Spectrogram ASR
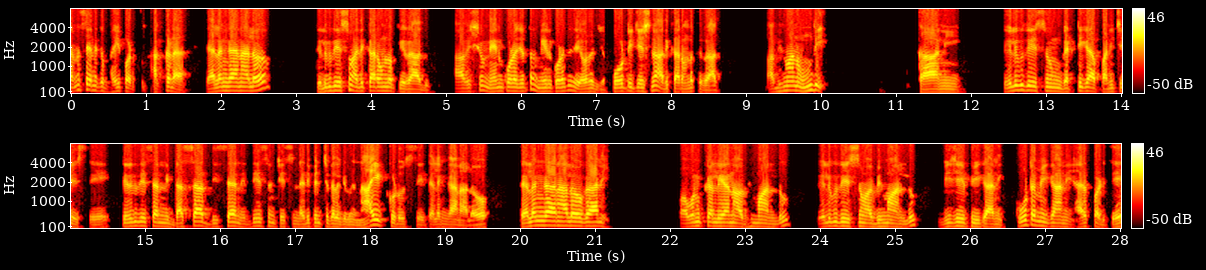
జనసేనకు భయపడుతుంది అక్కడ తెలంగాణలో తెలుగుదేశం అధికారంలోకి రాదు. ఆ విషయం నేను కూడా చెప్తాను మీరు కూడా చెప్తారు, ఎవరు పోటీ చేసినా అధికారంలోకి రాదు. అభిమానం ఉంది. కానీ తెలుగుదేశం గట్టిగా పనిచేస్తే తెలుగుదేశాన్ని దశ దిశ నిర్దేశం చేసి నడిపించగలిగిన నాయకుడు వస్తే తెలంగాణలో తెలంగాణలో గాని పవన్ కళ్యాణ్ అభిమానులు తెలుగుదేశం అభిమానులు బీజేపీ కానీ కూటమి కానీ ఏర్పడితే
